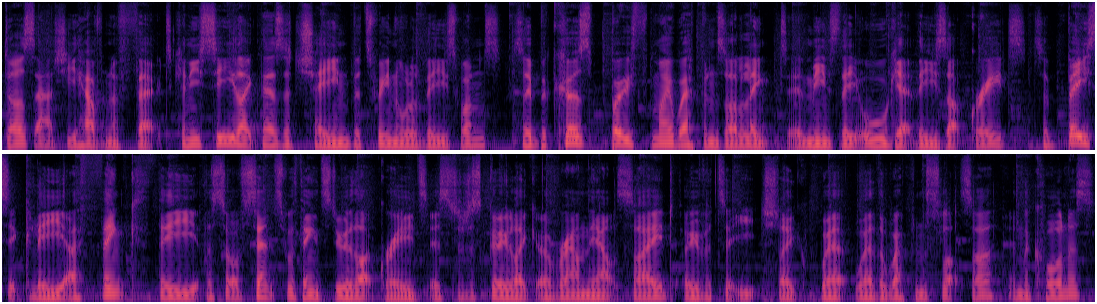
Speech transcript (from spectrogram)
does actually have an effect. Can you see like there's a chain between all of these ones? So because both my weapons are linked, it means they all get these upgrades. So basically, I think the, the sort of sensible thing to do with upgrades is to just go like around the outside over to each like where, where the weapon slots are in the corners.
